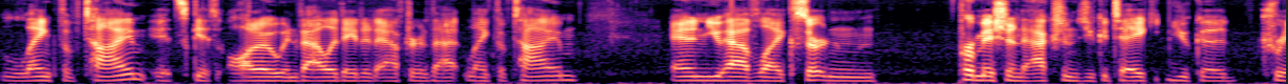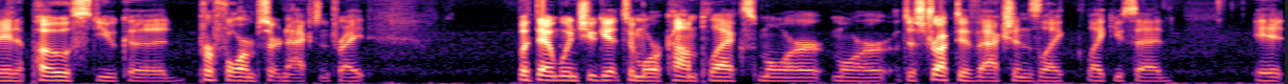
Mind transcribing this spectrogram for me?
length of time. It gets auto invalidated after that length of time. And you have like certain permissioned actions you could take. You could create a post, you could perform certain actions, right? but then once you get to more complex more more destructive actions like like you said it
